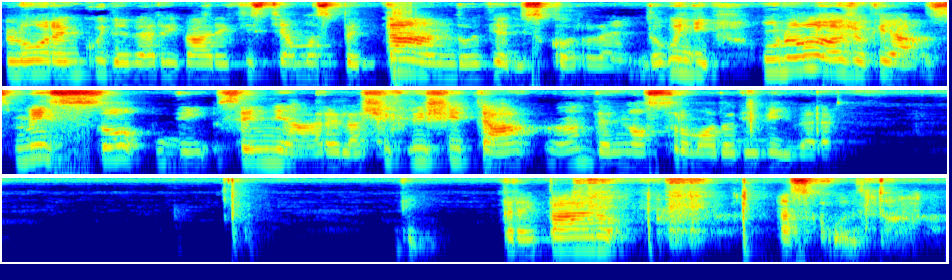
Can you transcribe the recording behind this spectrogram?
l'ora in cui deve arrivare chi stiamo aspettando e via discorrendo. Quindi un orologio che ha smesso di segnare la ciclicità eh, del nostro modo di vivere. Vi preparo l'ascolto.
